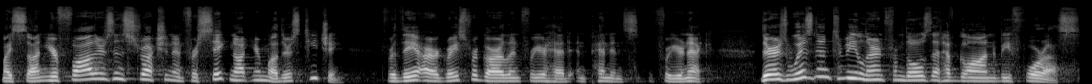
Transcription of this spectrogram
my son, your father's instruction, and forsake not your mother's teaching, for they are a graceful garland for your head and pendants for your neck. There is wisdom to be learned from those that have gone before us.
